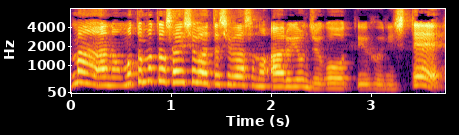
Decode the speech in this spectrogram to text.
まあ、あの、もともと最初は私はその R45 っていう風にして、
